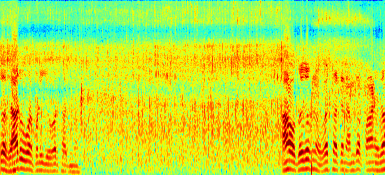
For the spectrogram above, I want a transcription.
તો ઝાડું પણ પડી ગયું વરસાદનું. આવો ગજબનો વરસાદ છે ને આમ તો પાણી તો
